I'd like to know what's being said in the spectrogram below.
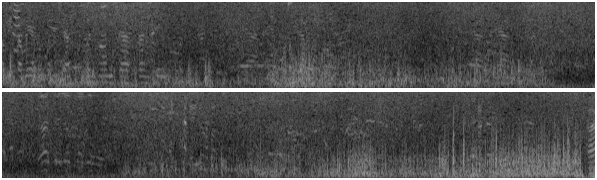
kami pamaya kung kami sa balik namin sa Francais. Ayan, ayan po sila. Ha?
